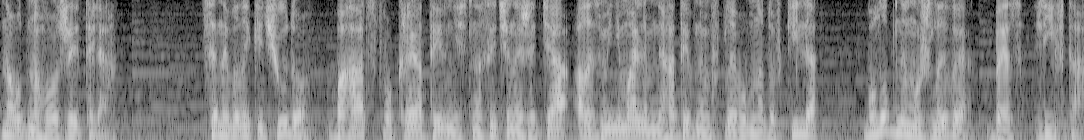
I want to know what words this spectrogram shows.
на одного жителя. Це невелике чудо, багатство, креативність, насичене життя, але з мінімальним негативним впливом на довкілля було б неможливе без ліфта.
